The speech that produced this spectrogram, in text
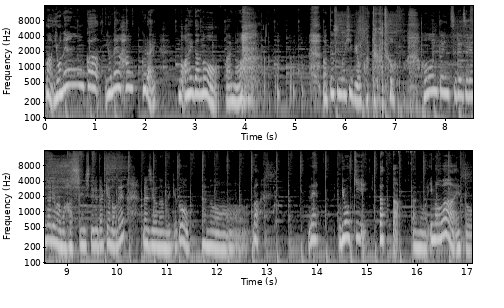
まあ4年か4年半ぐらいの間のあの 私の日々起こったことを本当につれづれなるまま発信してるだけのねラジオなんだけどあのーまあね病気だった。あの今は、えっと、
